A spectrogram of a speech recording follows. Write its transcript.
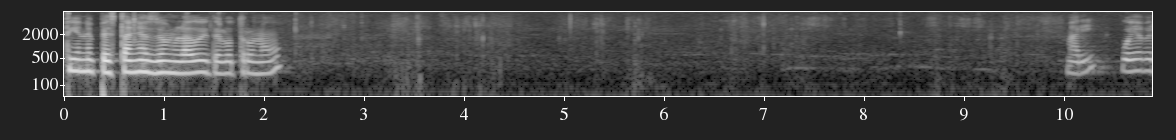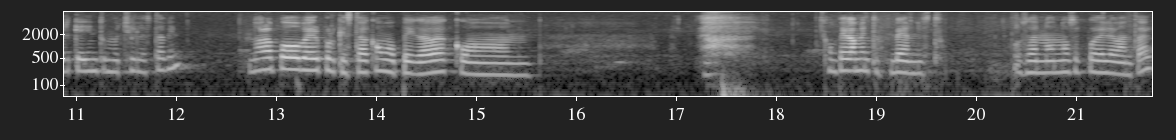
Tiene pestañas de un lado y del otro no. Mari, voy a ver qué hay en tu mochila, ¿está bien? No la puedo ver porque está como pegada con... Con pegamento, vean esto. O sea, no, no se puede levantar.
